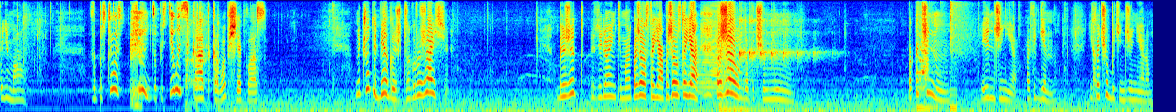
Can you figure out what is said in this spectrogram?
Понимаю. Запустилась, запустилась катка, вообще класс. Ну что ты бегаешь? Загружайся. Бежит Зелененький пожалуйста, я, пожалуйста, я. Пожалуйста, почему? По кочану. Я инженер. Офигенно. Не хочу быть инженером.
